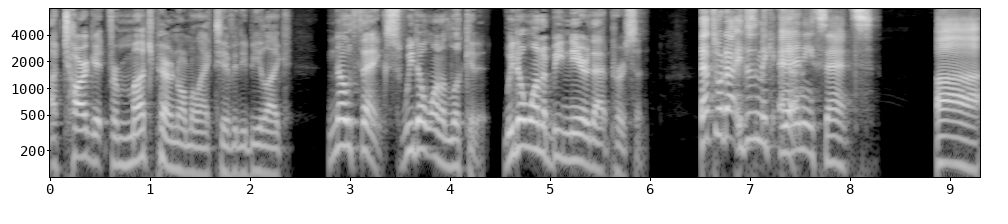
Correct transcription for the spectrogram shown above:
a target for much paranormal activity be like, no thanks, we don't want to look at it. We don't want to be near that person. That's what I, it doesn't make any sense. Uh,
